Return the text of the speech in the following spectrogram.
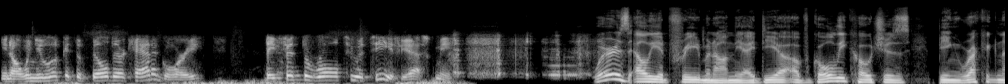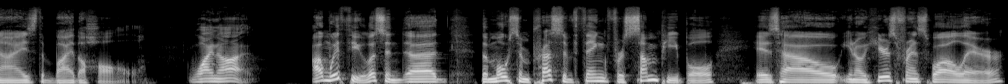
You know, when you look at the build their category, they fit the role to a T, if you ask me. Where is Elliotte Friedman on the idea of goalie coaches being recognized by the Hall? Why not? I'm with you. Listen, uh, the most impressive thing for some people is how, you know, here's Francois Allaire,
